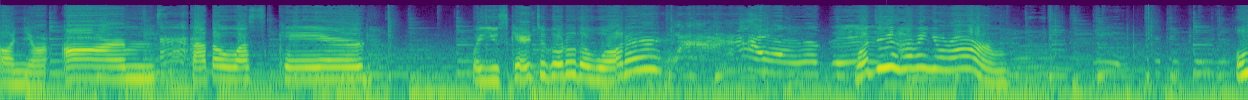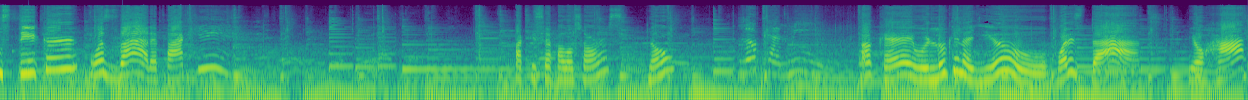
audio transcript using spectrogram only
on your arms. Ah. Tato was scared. Were you scared to go to the water? What do you have in your arm? Un sticker? What's that? A Paki? Pachycephalosaurus? No? Look at me. Okay, we're looking at you. What is that? Your hat?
